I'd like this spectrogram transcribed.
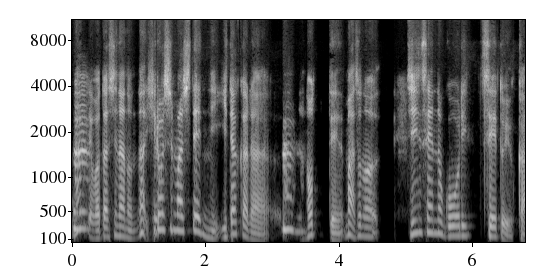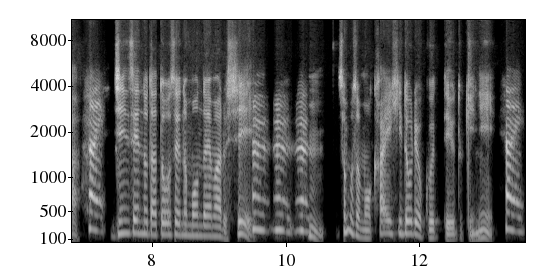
なんで私なの？な、広島支店にいたからうんなのって、まあその人選の合理性というか、はい。人選の妥当性の問題もあるし、う。ん、そもそも回避努力っていう時に、はい。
